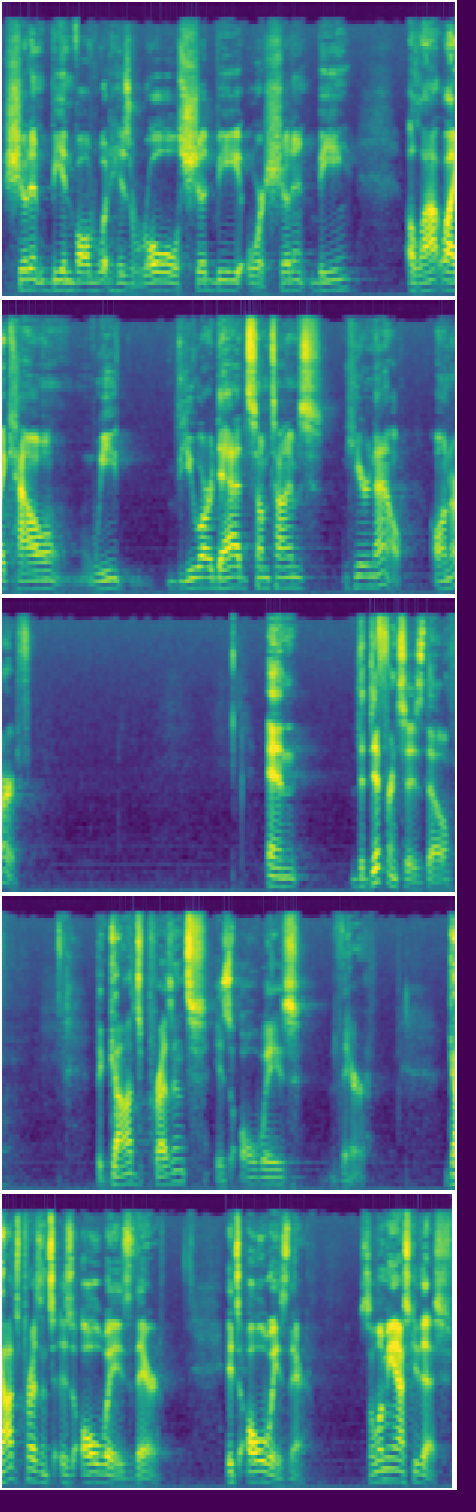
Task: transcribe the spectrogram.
shouldn't be involved, what His role should be or shouldn't be. A lot like how we view our dad sometimes here now on earth. And the difference is, though, that God's presence is always there. God's presence is always there. It's always there. So let me ask you this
